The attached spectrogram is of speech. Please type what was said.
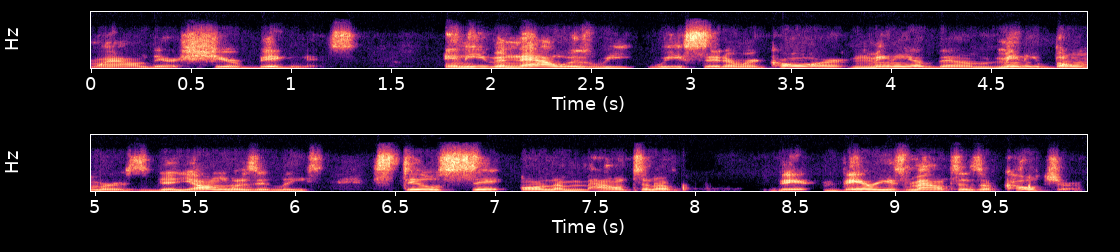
around their sheer bigness. And even now, as we we sit and record, many of them, many boomers, the young ones at least, still sit on the mountain of various mountains of culture.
